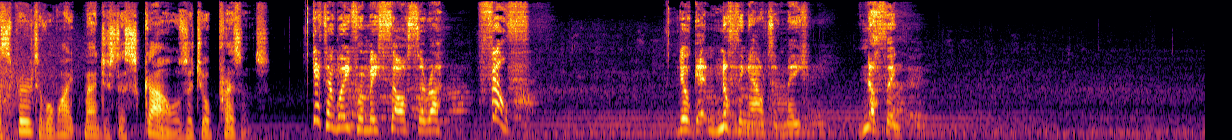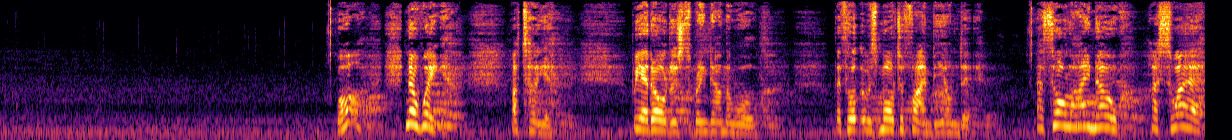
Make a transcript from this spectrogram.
The spirit of a White Magister scowls at your presence. Get away from me, sorcerer! Filth! You'll get nothing out of me. Nothing. What? No, wait. I'll tell you. We had orders to bring down the wall. They thought there was more to find beyond it. That's all I know, I swear.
